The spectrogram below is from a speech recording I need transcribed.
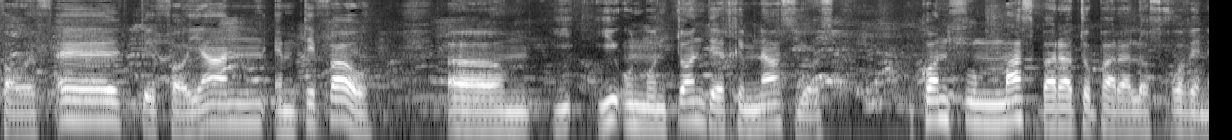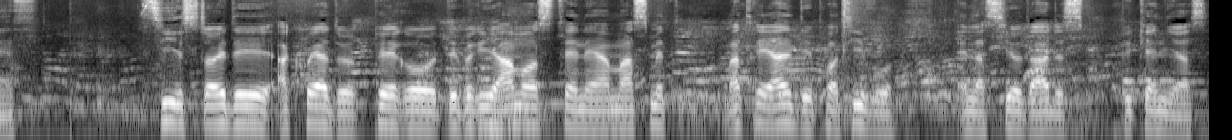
VfL, TV Jan, MTV, um, y, y un montón de gimnasios, con su más barato para los jóvenes. Sí, estoy de acuerdo, pero deberíamos tener más material deportivo en las ciudades pequeñas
